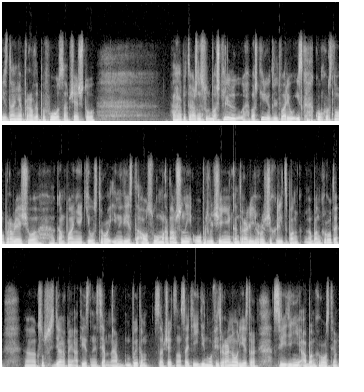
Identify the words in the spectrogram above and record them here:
Издание «Правда ПФО» сообщает, что Арбитражный суд Башкирии, Башкирии удовлетворил иск конкурсного управляющего компании «Киострой Инвест» Аусулу Мардамшиной о привлечении контролирующих лиц банк, банкрота э, к субсидиарной ответственности. Об этом сообщается на сайте Единого федерального реестра сведений о банкротстве.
